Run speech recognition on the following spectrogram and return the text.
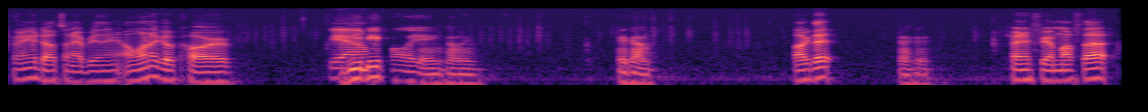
Trying to get dots on everything. I want to go carve. Yeah. DB poly incoming. Here come. Locked it. I'm Trying to fear him off that.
